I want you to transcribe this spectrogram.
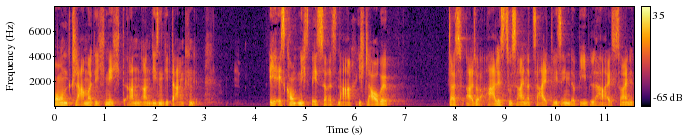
und klammer dich nicht an, an diesen Gedanken. Es kommt nichts Besseres nach. Ich glaube, dass also alles zu seiner Zeit, wie es in der Bibel heißt, so eine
